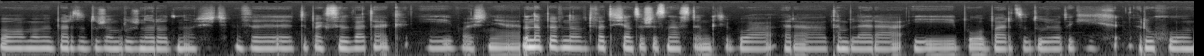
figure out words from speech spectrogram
bo mamy bardzo dużą różnorodność w typach sylwetek i właśnie, no na pewno w 2016, gdzie była era Tumblera i było bardzo dużo takich ruchu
